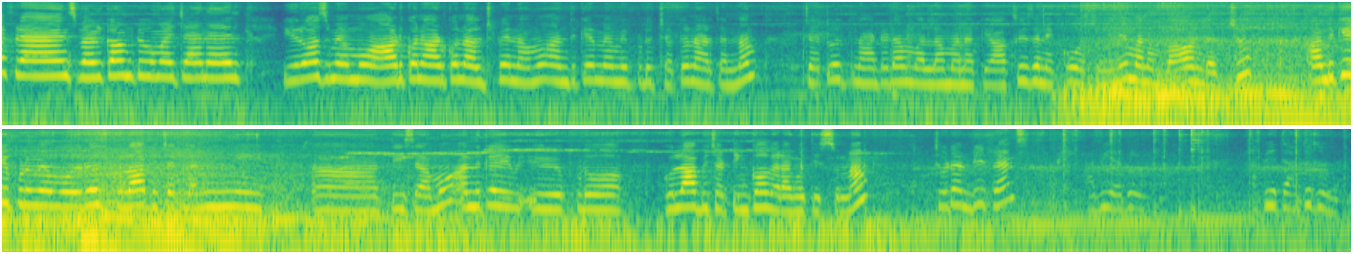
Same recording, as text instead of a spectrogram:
Hi friends welcome to my channel ఈరోజు మేము ఆడుకొని ఆడుకొని అలసిపోయినాము అందుకే మేము ఇప్పుడు చెట్లు నాటుతున్నాం చెట్లు నాటడం వల్ల మనకి ఆక్సిజన్ ఎక్కువ వస్తుంది మనం బాగుండొచ్చు అందుకే ఇప్పుడు మేము ఈరోజు గులాబీ చెట్లన్నీ తీసాము అందుకే ఇప్పుడు గులాబీ చెట్టు ఇంకొక రంగు తీస్తున్నాం చూడండి ఫ్రెండ్స్ అవి అవి అవి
